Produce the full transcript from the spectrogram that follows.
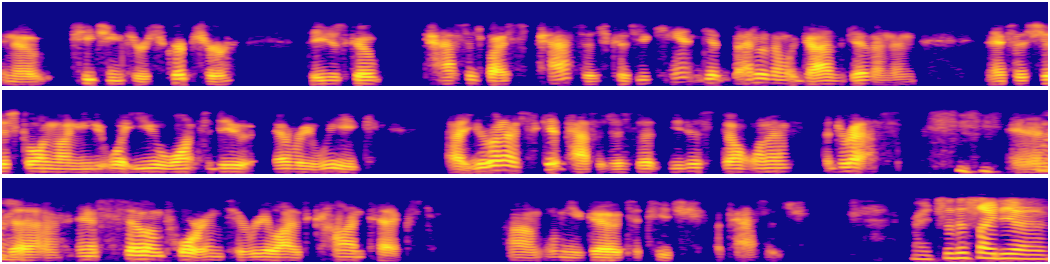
you know, teaching through Scripture. That you just go passage by passage because you can't get better than what God's given. And, and if it's just going on you, what you want to do every week, uh, you're going to skip passages that you just don't want to address. and right. uh, and it's so important to realize context um, when you go to teach a passage. Right. So this idea of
